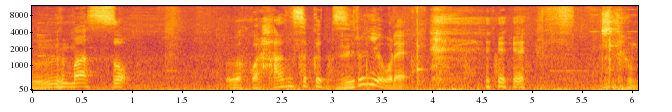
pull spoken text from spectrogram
うまそう。うわこれ反則ずるいよこれ ちょっ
